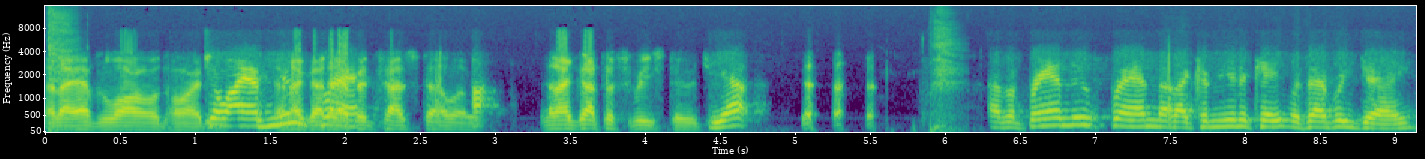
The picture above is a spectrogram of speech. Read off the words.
and I have Laurel and Hardy. So I have and I got friends- Abbott Costello, Uh, and I got the Three Stooges. Yep. I have a brand new friend that I communicate with every day.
